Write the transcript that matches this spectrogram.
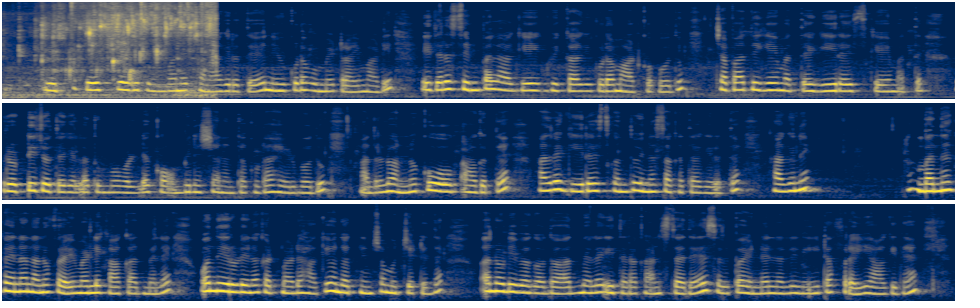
ಎಷ್ಟು ಟೇಸ್ಟಿಯಾಗಿ ತುಂಬಾ ಚೆನ್ನಾಗಿರುತ್ತೆ, ನೀವು ಕೂಡ ಒಮ್ಮೆ ಟ್ರೈ ಮಾಡಿ. ಈ ಥರ ಸಿಂಪಲ್ಲಾಗಿ ಕ್ವಿಕ್ಕಾಗಿ ಕೂಡ ಮಾಡ್ಕೋಬೋದು. ಚಪಾತಿಗೆ ಮತ್ತು ಗೀ ರೈಸ್ಗೆ ಮತ್ತು ರೊಟ್ಟಿ ಜೊತೆಗೆಲ್ಲ ತುಂಬ ಒಳ್ಳೆ ಕಾಂಬಿನೇಷನ್ ಅಂತ ಕೂಡ ಹೇಳ್ಬೋದು. ಅದರಲ್ಲೂ ಅನ್ನಕ್ಕೂ ಆಗುತ್ತೆ, ಆದರೆ ಗೀ ರೈಸ್ಗಂತೂ ಇನ್ನೂ ಸಖತ್ತಾಗಿರುತ್ತೆ. ಹಾಗೆಯೇ ಬದನೆಕಾಯಿನ ನಾನು ಫ್ರೈ ಮಾಡ್ಲಿಕ್ಕೆ ಹಾಕಾದ್ಮೇಲೆ ಒಂದು ಈರುಳ್ಳಿನ ಕಟ್ ಮಾಡಿ ಹಾಕಿ ಒಂದು ಹತ್ತು ನಿಮಿಷ ಮುಚ್ಚಿಟ್ಟಿದ್ದೆ. ನೋಡಿ ಇವಾಗ ಅದು ಆದಮೇಲೆ ಈ ಥರ ಕಾಣಿಸ್ತಾ ಇದೆ. ಸ್ವಲ್ಪ ಎಣ್ಣೆಯಲ್ಲಿ ನೀಟಾಗಿ ಫ್ರೈ ಆಗಿದೆ.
